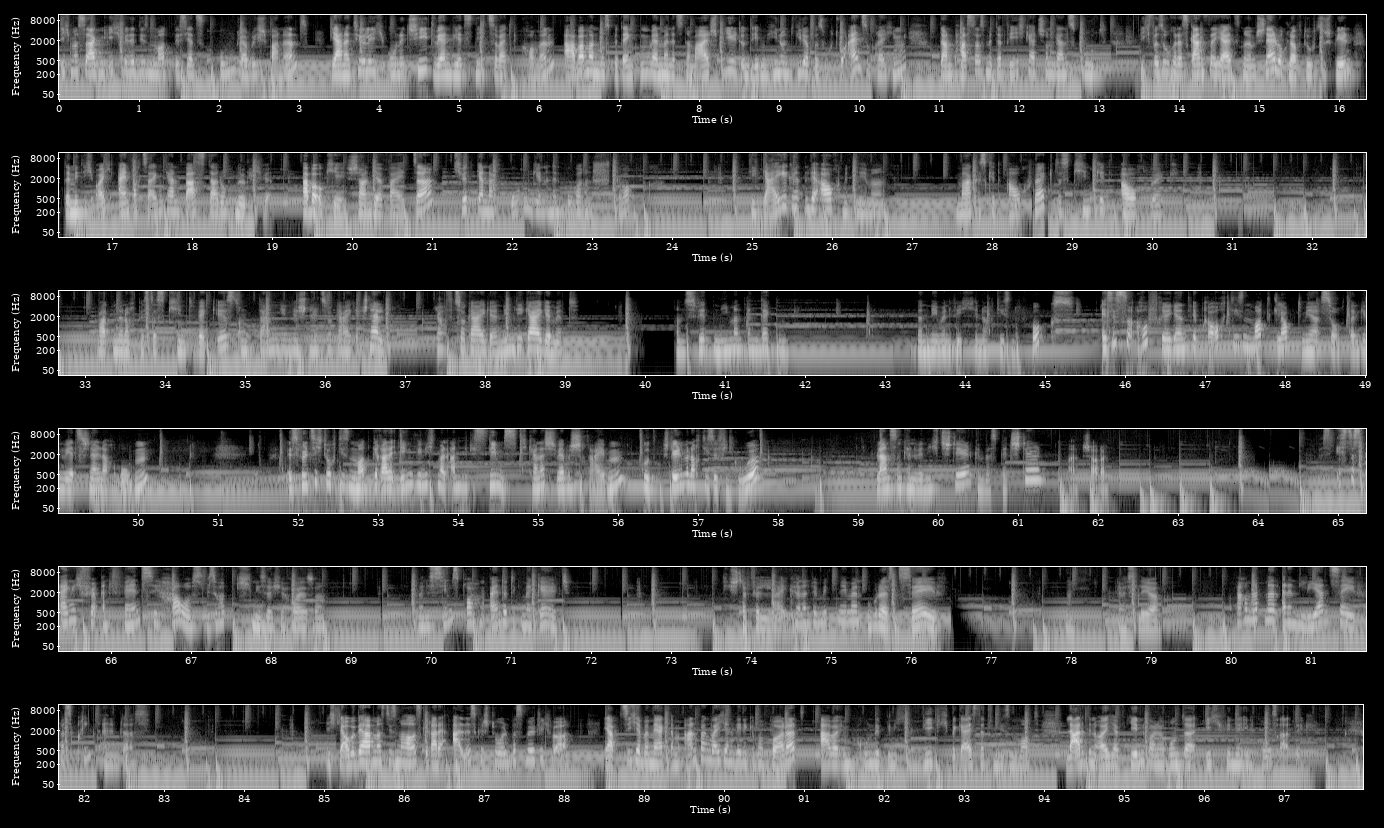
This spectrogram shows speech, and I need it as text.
Ich muss sagen, ich finde diesen Mod bis jetzt unglaublich spannend. Ja, natürlich, ohne Cheat wären wir jetzt nicht so weit gekommen. Aber man muss bedenken, wenn man jetzt normal spielt und eben hin und wieder versucht, wo einzubrechen, dann passt das mit der Fähigkeit schon ganz gut. Ich versuche das Ganze ja jetzt nur im Schnelldurchlauf durchzuspielen, damit ich euch einfach zeigen kann, was dadurch möglich wird. Aber okay, schauen wir weiter. Ich würde gerne nach oben gehen in den oberen Stock. Die Geige könnten wir auch mitnehmen. Markus geht auch weg. Das Kind geht auch weg. Warten wir noch, bis das Kind weg ist und dann gehen wir schnell zur Geige. Schnell! Lauf zur Geige, nimm die Geige mit. Uns wird niemand entdecken. Dann nehmen wir hier noch diesen Fuchs. Es ist so aufregend. Ihr braucht diesen Mod, glaubt mir. So, dann gehen wir jetzt schnell nach oben. Es fühlt sich durch diesen Mod gerade irgendwie nicht mal an wie die Sims. Ich kann es schwer beschreiben. Gut, stehlen wir noch diese Figur. Pflanzen können wir nicht stehlen. Können wir das Bett stehlen? Ah, schade. Was ist das eigentlich für ein fancy Haus? Wieso habe ich nie solche Häuser? Meine Sims brauchen eindeutig mehr Geld. Die Staffelei können wir mitnehmen. Oh, da ist ein Safe. Hm, er ist leer. Warum hat man einen leeren Safe? Was bringt einem das? Ich glaube, wir haben aus diesem Haus gerade alles gestohlen, was möglich war. Ihr habt sicher bemerkt, am Anfang war ich ein wenig überfordert, aber im Grunde bin ich wirklich begeistert von diesem Mod. Ladet ihn euch auf jeden Fall herunter, ich finde ihn großartig.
